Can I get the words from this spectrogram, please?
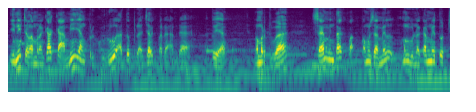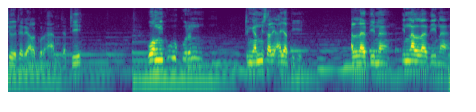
ini dalam rangka kami yang berguru atau belajar kepada Anda. Satu ya. Nomor dua, saya minta Pak, Pak Muzamil menggunakan metode dari Al-Quran. Jadi, wong itu ukuran dengan misalnya ayat ini alladzina innalladzina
